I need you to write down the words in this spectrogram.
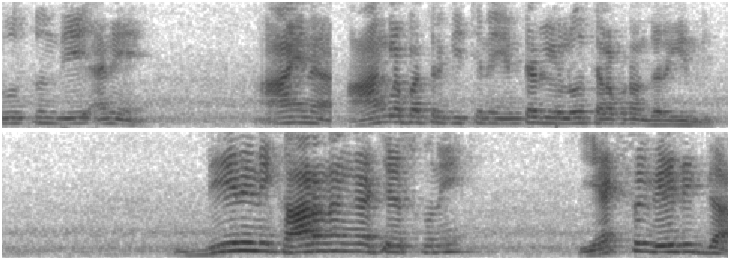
చూస్తుంది అని ఆయన ఆంగ్ల పత్రిక ఇచ్చిన ఇంటర్వ్యూలో తెలపడం జరిగింది. దీనిని కారణంగా చేసుకుని ఎక్స్ వేదికగా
